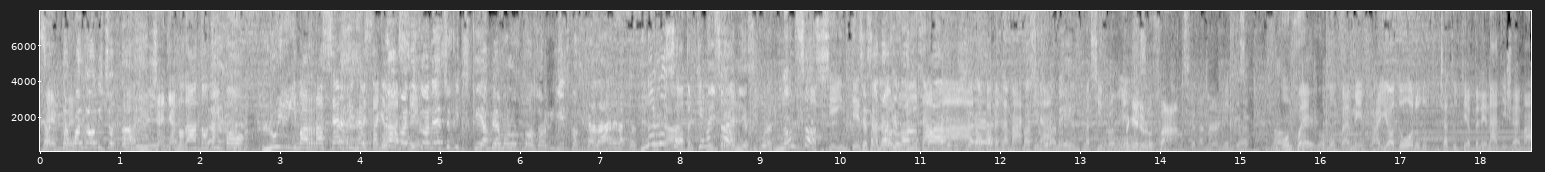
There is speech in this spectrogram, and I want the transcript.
Da, Sempre. da quando ho 18 anni. Cioè, ti hanno dato tipo. Lui rimarrà sempre in questa classe. No, ma dico adesso che, che abbiamo lo sponsor, riesco a scalare la classifica Non lo so, perché non so. premi. Non so se Intesa Se San Paolo Vita fa cioè- roba per la ma macchina. sicuramente. Ma sì, Ma probabilmente. che non lo sì. fa? Probabilmente sì. No, comunque, prego. comunque a me, ma io adoro tutti chat tutti avvelenati, cioè, ma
